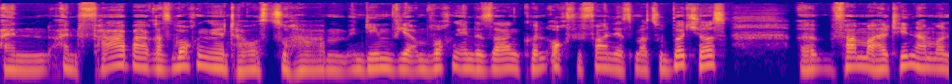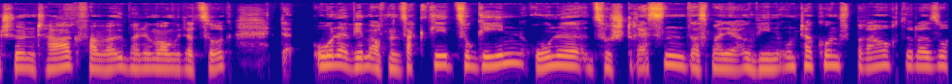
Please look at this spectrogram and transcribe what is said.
ein, ein fahrbares Wochenendhaus zu haben, in dem wir am Wochenende sagen können, ach, wir fahren jetzt mal zu Böttchers, äh, fahren wir halt hin, haben wir einen schönen Tag, fahren wir übermorgen wieder zurück, da, ohne wem auf den Sack zu gehen, ohne zu stressen, dass man ja irgendwie eine Unterkunft braucht oder so.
